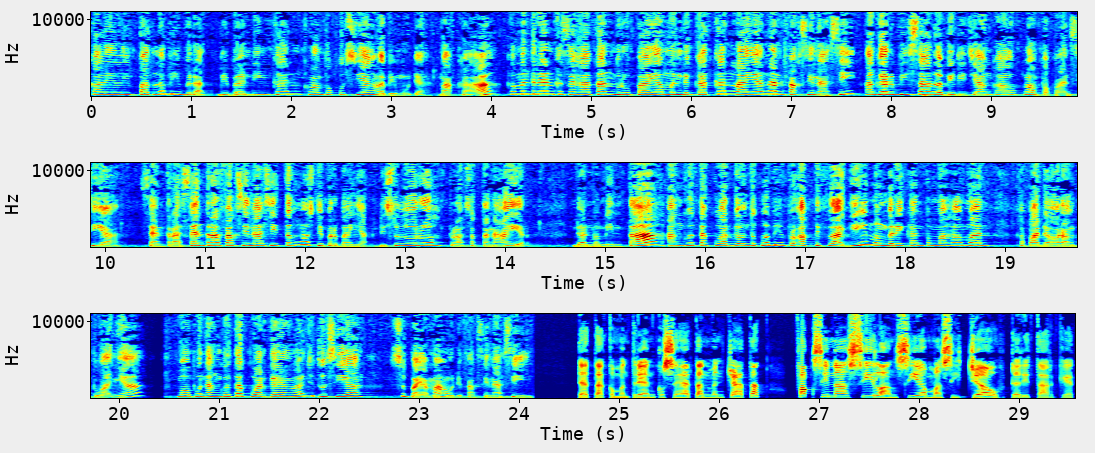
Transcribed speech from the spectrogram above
kali lipat lebih berat dibandingkan kelompok usia yang lebih muda. Maka, Kementerian Kesehatan berupaya mendekatkan layanan vaksinasi agar bisa lebih dijangkau kelompok lansia. Sentra-sentra vaksinasi terus diperbanyak di seluruh pelosok tanah air dan meminta anggota keluarga untuk lebih proaktif lagi memberikan pemahaman kepada orang tuanya maupun anggota keluarga yang lanjut usia supaya mau divaksinasi. Data Kementerian Kesehatan mencatat vaksinasi lansia masih jauh dari target.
